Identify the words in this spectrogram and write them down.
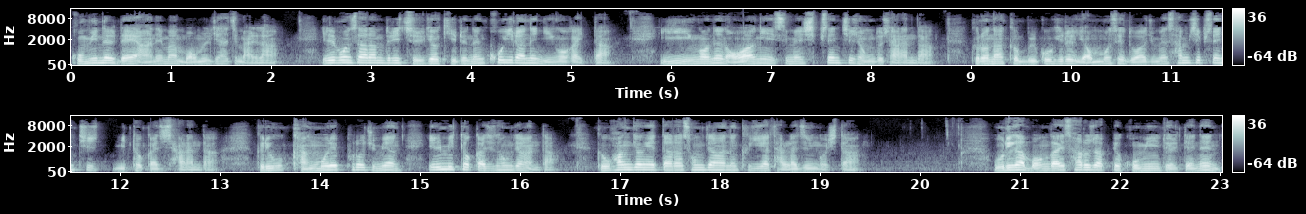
고민을 내 안에만 머물게 하지 말라. 일본 사람들이 즐겨 기르는 코이라는 잉어가 있다. 이 잉어는 어항에 있으면 10cm 정도 자란다. 그러나 그 물고기를 연못에 놓아주면 30cm까지 자란다. 그리고 강물에 풀어주면 1m까지 성장한다. 그 환경에 따라 성장하는 크기가 달라지는 것이다. 우리가 뭔가에 사로잡혀 고민이 될 때는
